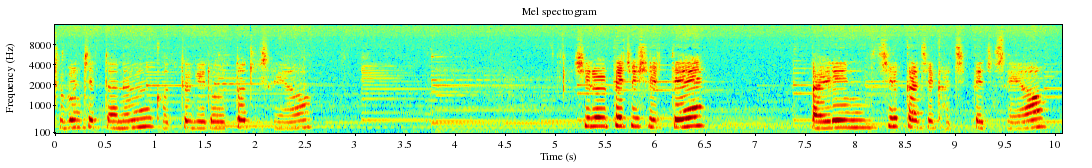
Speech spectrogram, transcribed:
두 번째 단은 겉뜨기로 떠주세요. 실을 빼주실 때 말린 실까지 같이 빼주세요.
